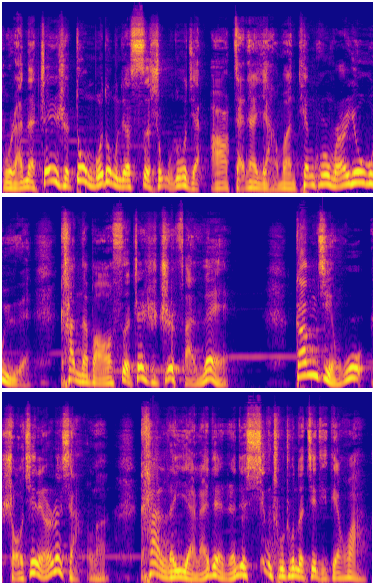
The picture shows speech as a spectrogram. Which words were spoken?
不然呢真是动不动就四十五度角，在那仰望天空玩忧郁，看得宝四真是直反胃。刚进屋，手机铃就响了，看了一眼来电人，就兴冲冲的接起电话：“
